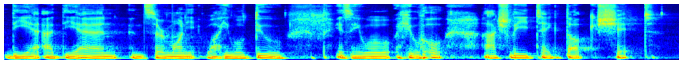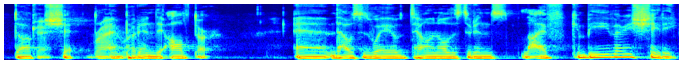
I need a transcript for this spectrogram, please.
the at the end and ceremony. What he will do is he will he will actually take dog shit, dog Okay. shit, Right, and put it in the altar. And that was his way of telling all the students life can be very shitty.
